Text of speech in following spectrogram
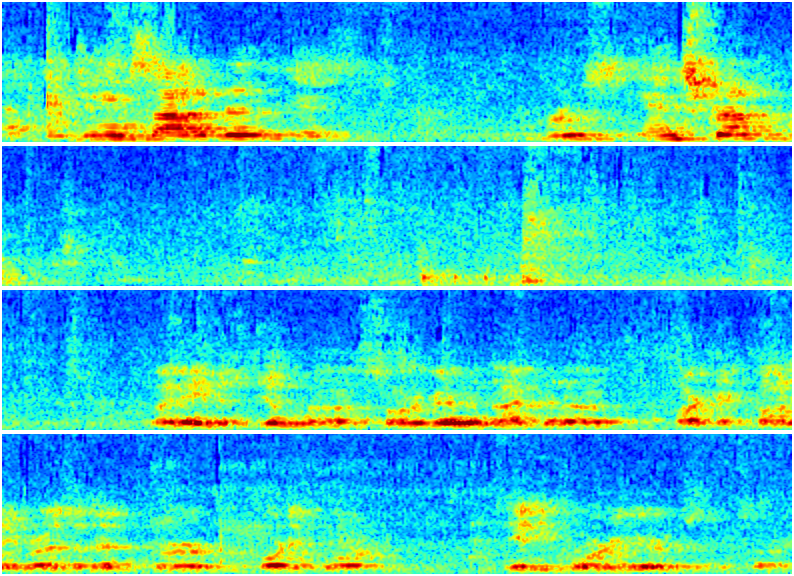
After James Sodergren is Bruce Enstrom. My name is Jim uh, Sodergren, and I've been a Marquette County resident for 44, 84 years, I'm sorry.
